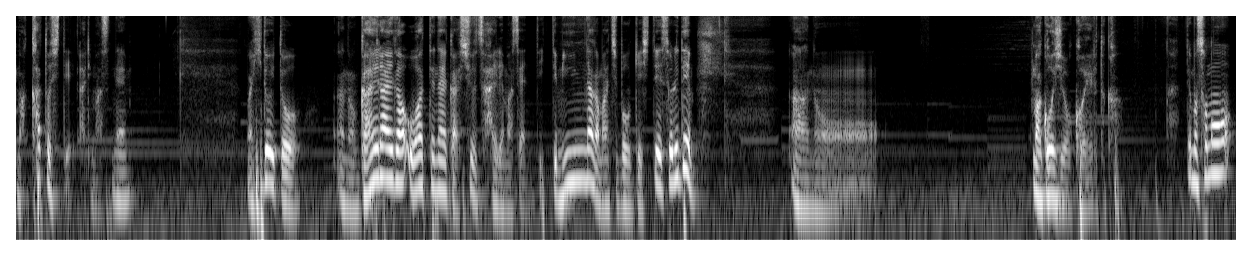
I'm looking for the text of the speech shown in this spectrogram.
まあ、科としてありますね。まあ、ひどいとあの外来が終わってないから手術入れませんって言ってみんなが待ちぼうけしてそれであのまあ5時を超えるとかでもその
